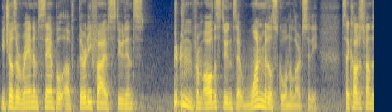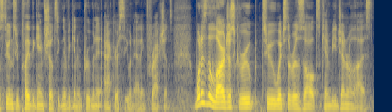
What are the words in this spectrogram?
he chose a random sample of 35 students from all the students at one middle school in a large city. Psychologists found the students who played the game showed significant improvement in accuracy when adding fractions. What is the largest group to which the results can be generalized?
